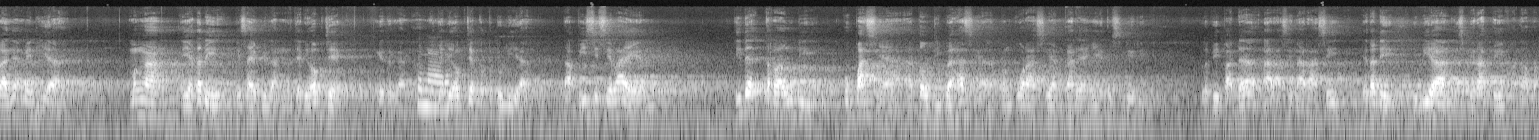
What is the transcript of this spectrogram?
banyak media mengang, ya tadi saya bilang menjadi objek, gitu kan, Benar. menjadi objek kepedulian. Tapi sisi lain tidak terlalu diupasnya atau dibahasnya pengkurasian karyanya itu sendiri. Lebih pada narasi-narasi, ya tadi kepedulian, inspiratif atau apa.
